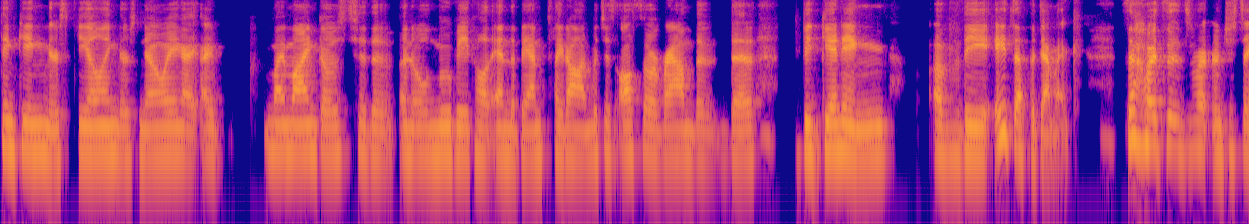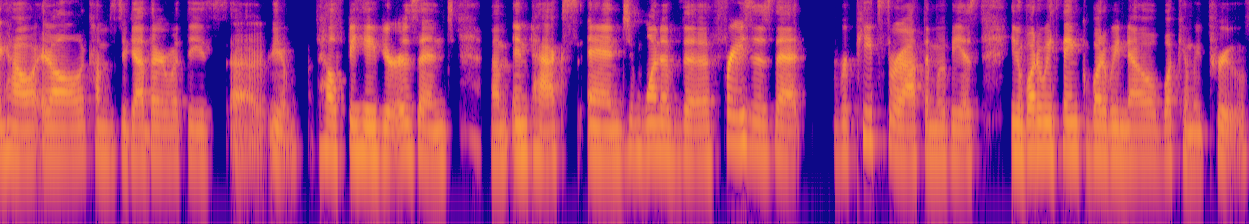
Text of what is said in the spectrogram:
thinking, there's feeling, there's knowing. I, I my mind goes to the an old movie called And the Band Played On, which is also around the the beginning of the AIDS epidemic. So it's it's interesting how it all comes together with these uh, you know health behaviors and um, impacts. And one of the phrases that repeats throughout the movie is you know what do we think what do we know what can we prove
